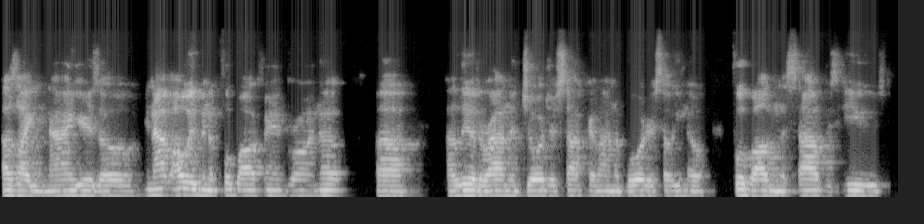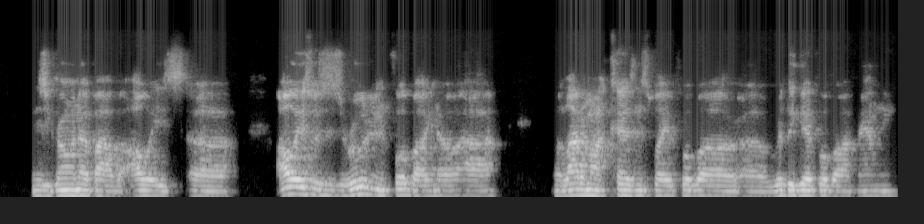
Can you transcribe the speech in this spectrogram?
I was like nine years old. And I've always been a football fan growing up. Uh, I lived around the Georgia, South Carolina border. So, you know, football in the South is huge. And just growing up, I've always, uh, always was just rooted in football. You know, uh, a lot of my cousins play football, really good football family.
